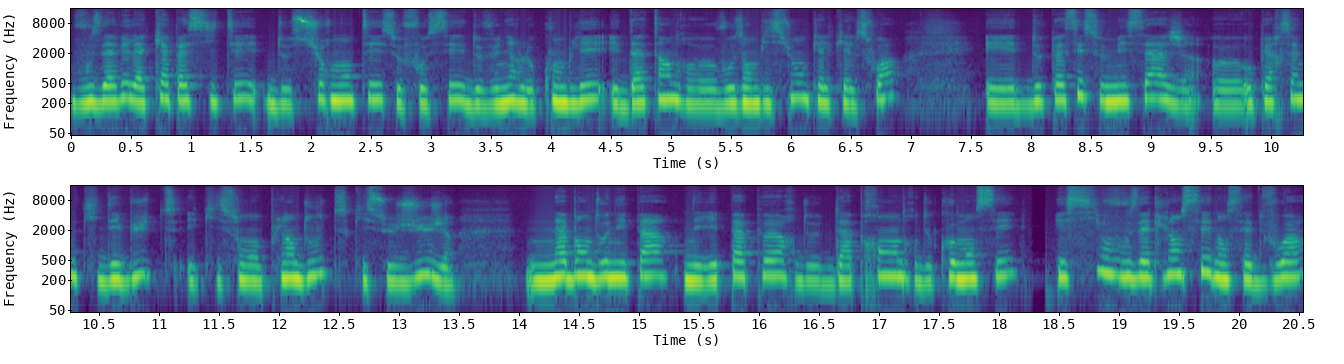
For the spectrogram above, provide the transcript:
vous avez la capacité de surmonter ce fossé, de venir le combler et d'atteindre vos ambitions, quelles qu'elles soient, et de passer ce message euh, aux personnes qui débutent et qui sont en plein doute, qui se jugent. N'abandonnez pas, n'ayez pas peur d'apprendre, de, commencer. Et si vous vous êtes lancé dans cette voie,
